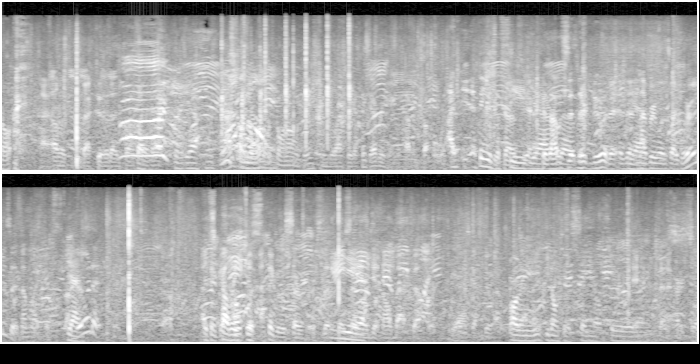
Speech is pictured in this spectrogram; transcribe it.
So, I'll let you get back to it. I, but yeah, I don't know what was going on with Game Changer last week. I think everyone was having trouble with it. I, I think it was the feed, yeah, yeah. because I was the- sitting there doing it, and then Yeah. everyone's like, "Where is it?" And I'm like, "I'm Yeah. doing it." So, I It's think probably it, just- I think it was servers that they said were getting all backed up. But you Yeah. got to do it. Well, then you, you don't get a signal too. Yeah, then it hurts. Yeah.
